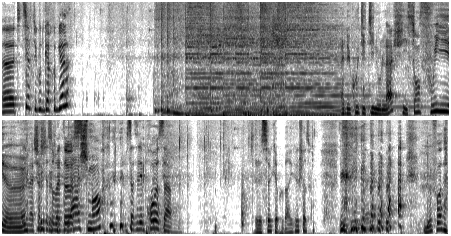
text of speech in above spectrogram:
Euh, Titi, un petit coup de cœur, coup de gueule? Ah, du coup, Titi nous lâche, il s'enfuit euh, Il va chercher son matos. lâchement. Ça, c'est les pros, ça. C'est le seul qui a préparé quelque chose. quoi. Deux fois.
